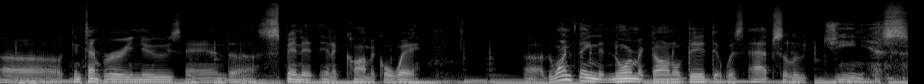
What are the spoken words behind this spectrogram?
uh, contemporary news and uh, spin it in a comical way. Uh, the one thing that Norm Macdonald did that was absolute genius.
